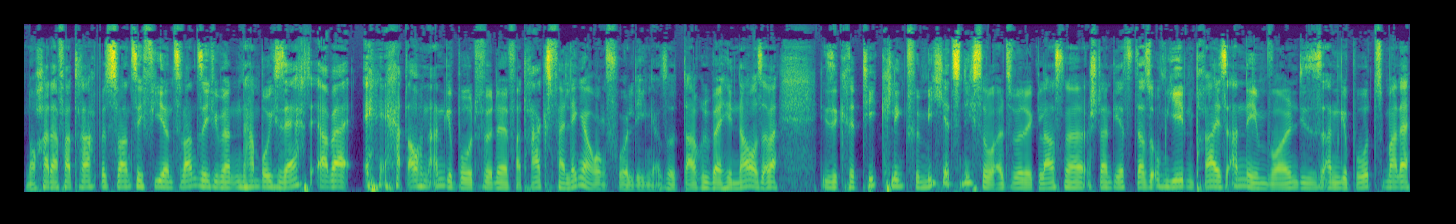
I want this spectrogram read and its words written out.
noch hat er Vertrag bis 2024, wie man in Hamburg sagt, aber er hat auch ein Angebot für eine Vertragsverlängerung vorliegen, also darüber hinaus. Aber diese Kritik klingt für mich jetzt nicht so, als würde Glasner Stand jetzt das um jeden Preis annehmen wollen, dieses Angebot, zumal er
